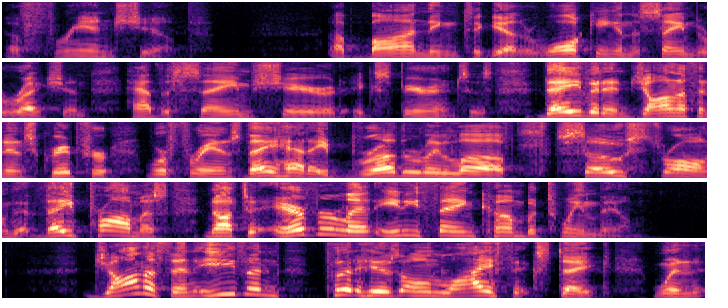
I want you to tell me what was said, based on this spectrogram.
of friendship a bonding together, walking in the same direction, have the same shared experiences. David and Jonathan in Scripture were friends. They had a brotherly love so strong that they promised not to ever let anything come between them. Jonathan even put his own life at stake when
